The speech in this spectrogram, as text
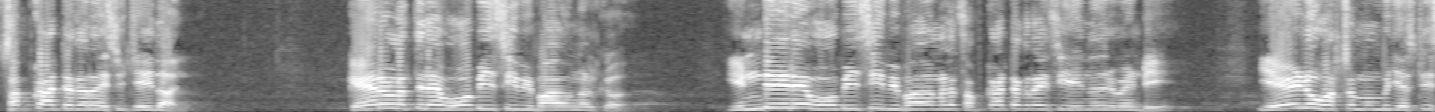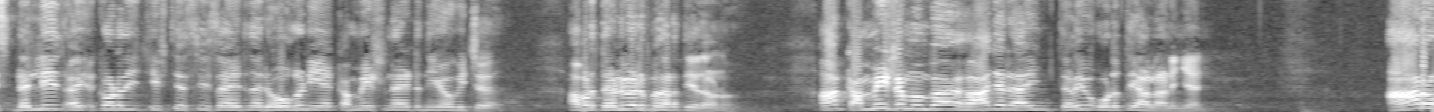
സബ് കാറ്റഗറൈസ് ചെയ്താൽ കേരളത്തിലെ ഒ ബി സി വിഭാഗങ്ങൾക്ക് ഇന്ത്യയിലെ ഒ ബി സി വിഭാഗങ്ങളെ സബ് കാറ്റഗറൈസ് ചെയ്യുന്നതിന് വേണ്ടി ഏഴു വർഷം മുമ്പ് ജസ്റ്റിസ് ഡൽഹി ഹൈക്കോടതി ചീഫ് ജസ്റ്റിസ് ആയിരുന്ന രോഹിണിയെ കമ്മീഷനായിട്ട് നിയോഗിച്ച് അവർ തെളിവെടുപ്പ് നടത്തിയതാണ്. ആ കമ്മീഷൻ മുമ്പ് ഹാജരായി തെളിവ് കൊടുത്തയാളാണ് ഞാൻ. ആറു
